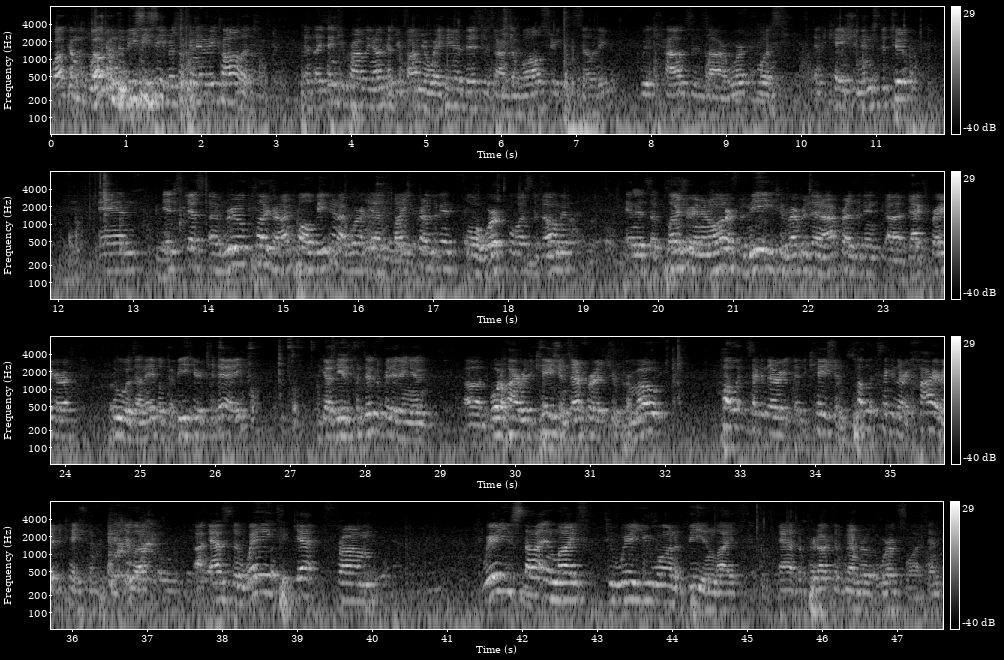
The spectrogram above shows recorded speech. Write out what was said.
Welcome, welcome to BCC, Bristol Community College. As I think you probably know, because you found your way here, this is our Davol Street facility, which houses our Workforce Education Institute. And it's just a real pleasure. I'm Paul Vigeant. I work as Vice President for Workforce Development. And it's a pleasure and an honor for me to represent our President, uh, Jack Sbrega, who was unable to be here today because he is participating in uh, the Board of Higher Education's effort to promote public secondary education, public secondary higher education in particular, uh, as the way to get from where you start in life to where you want to be in life as a productive member of the workforce. And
